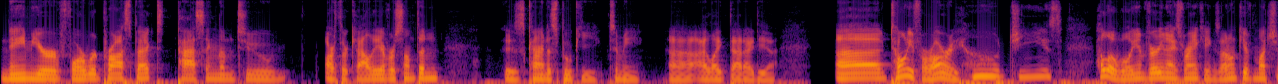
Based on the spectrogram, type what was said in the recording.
name your forward prospect, passing them to Arthur Kaliyev or something is kind of spooky to me. Uh, I like that idea. Uh, Tony Ferrari. Oh, jeez. Hello, William. Very nice rankings. I don't give much.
